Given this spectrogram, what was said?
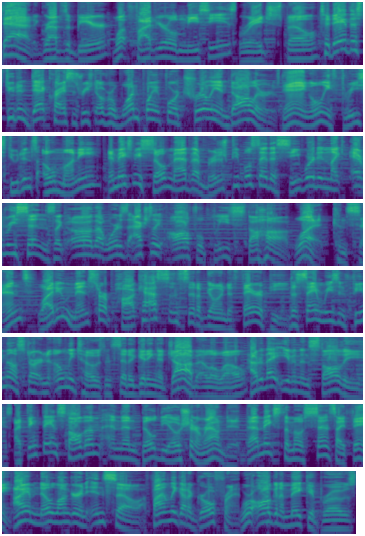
Dad grabs a beer. What five-year-old me sees? Rage spell. Today, the student debt crisis reached over 1.4 trillion dollars. Dang, only three students owe money? It makes me so mad that British people say the C word in like every sentence. Like, oh, that word is actually awful. Please stop. What? Consent? Why do men start podcasts instead of going to therapy? The same reason females start an OnlyToes instead of getting a job, lol. How do they even install these? I think they install them and then build the ocean around it. That makes the most sense, I think. I am no longer an incel. I finally got a girlfriend. We're all gonna make it, bros.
